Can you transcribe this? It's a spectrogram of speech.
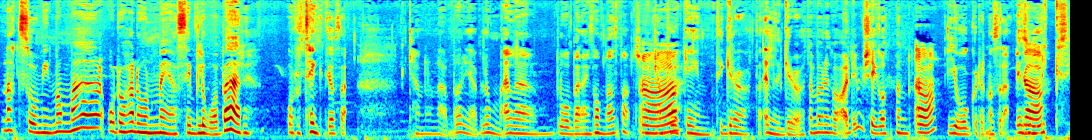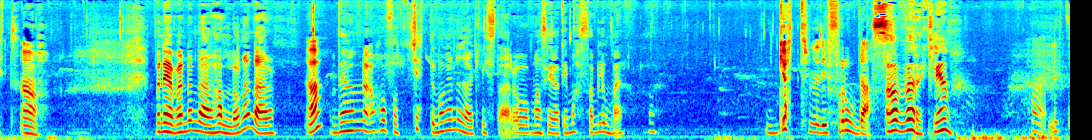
natt sov min mamma här och då hade hon med sig blåbär. Och då tänkte jag så här. Kan de där börja blomma eller blåbären komma snart? Så man kan Ja. plocka in till gröten. Eller gröten behöver det inte vara. Det är i och för sig gott men Ja. yoghurten och sådär. Det är så Ja. lyxigt. Ja. Men även den där hallonen där. Ja. Den har fått jättemånga nya kvistar och man ser att det är massa blommor. Gött när det frodas. Ja, verkligen. Härligt.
